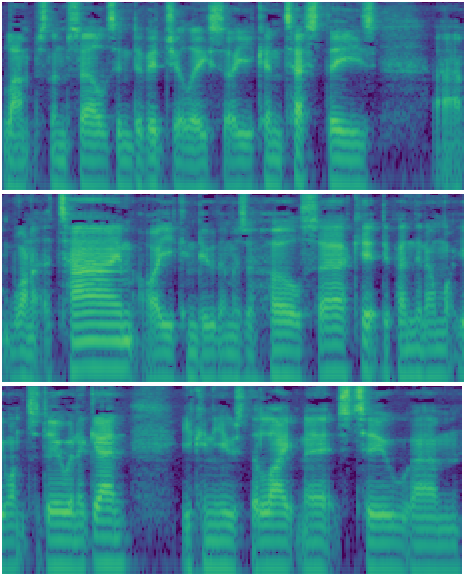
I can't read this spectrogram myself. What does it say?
lamps themselves individually. So you can test these um, one at a time or you can do them as a whole circuit depending on what you want to do. And again, you can use the Lightmates to um,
